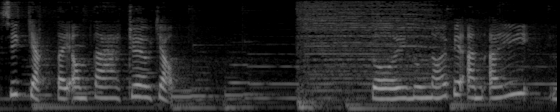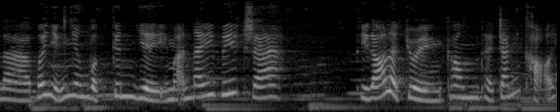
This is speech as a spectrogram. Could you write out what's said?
siết chặt tay ông ta treo chọc. Tôi luôn nói với anh ấy là với những nhân vật kinh dị mà anh ấy viết ra, thì đó là chuyện không thể tránh khỏi.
